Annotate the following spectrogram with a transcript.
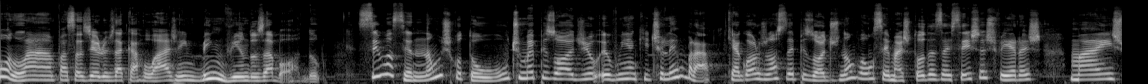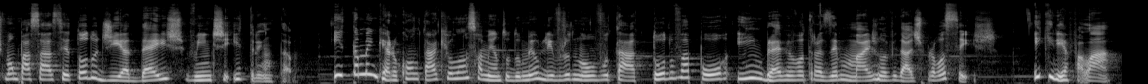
Olá, passageiros da carruagem, bem-vindos a bordo. Se você não escutou o último episódio, eu vim aqui te lembrar que agora os nossos episódios não vão ser mais todas as sextas-feiras, mas vão passar a ser todo dia 10, 20 e 30. E também quero contar que o lançamento do meu livro novo tá a todo vapor e em breve eu vou trazer mais novidades para vocês. E queria falar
